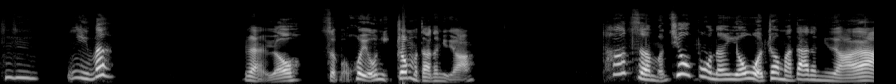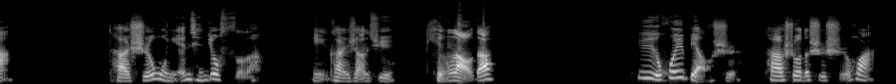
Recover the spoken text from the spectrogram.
哼哼，你问。冉柔怎么会有你这么大的女儿？他怎么就不能有我这么大的女儿啊？他十五年前就死了，你看上去挺老的。玉辉表示他说的是实话。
